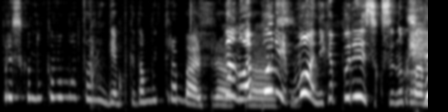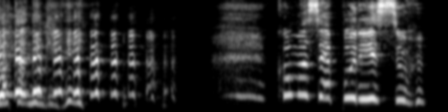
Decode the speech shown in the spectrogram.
por isso que eu nunca vou matar ninguém, porque dá muito trabalho pra. Não, não pra... é por isso. Mônica, é por isso que você nunca vai matar ninguém. Como assim é por isso?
